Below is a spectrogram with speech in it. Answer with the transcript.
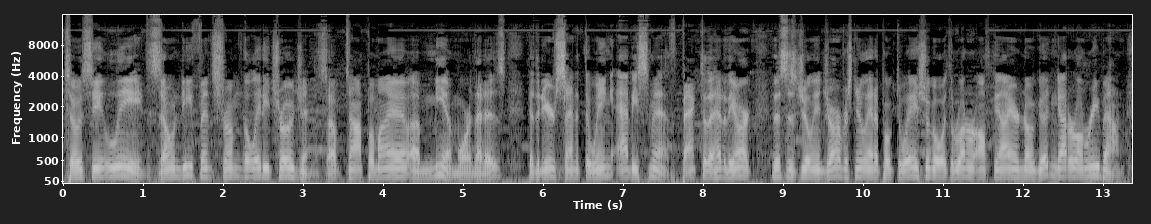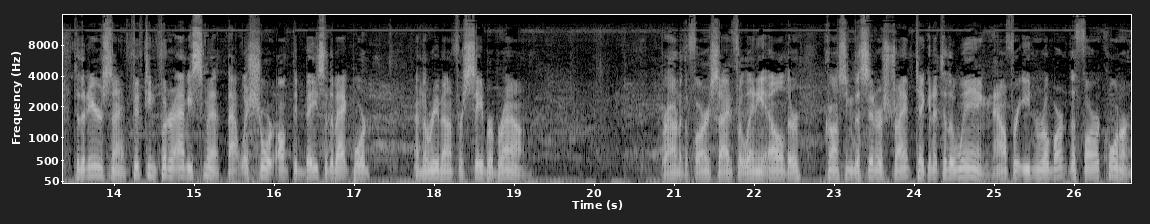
Potosi leads. Zone defense from the Lady Trojans. Up top, Amaya, uh, Mia Moore, that is. To the near side at the wing, Abby Smith. Back to the head of the arc. This is Jillian Jarvis. Nearly had it poked away. She'll go with the runner off the iron, no good, and got her own rebound. To the near side, 15 footer Abby Smith. That was short off the base of the backboard. And the rebound for Sabre Brown. Brown at the far side for Laney Elder. Crossing the center stripe, taking it to the wing. Now for Eden Robart in the far corner.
